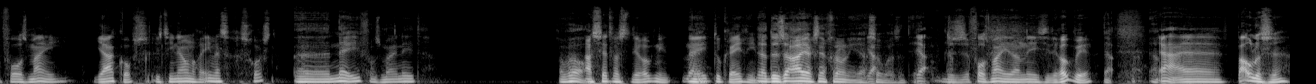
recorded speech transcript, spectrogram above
Volgens mij, Jacobs, is die nou nog één wedstrijd geschorst? Eh, nee, volgens mij niet. Of wel? AZ was hij er ook niet. Nee, Nee. toen kreeg hij hem. Ja, dus Ajax en Groningen, ja, Ja. zo was het. Ja. Ja, dus eh, volgens mij dan is hij er ook weer. Ja, ja. Ja, Paulussen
